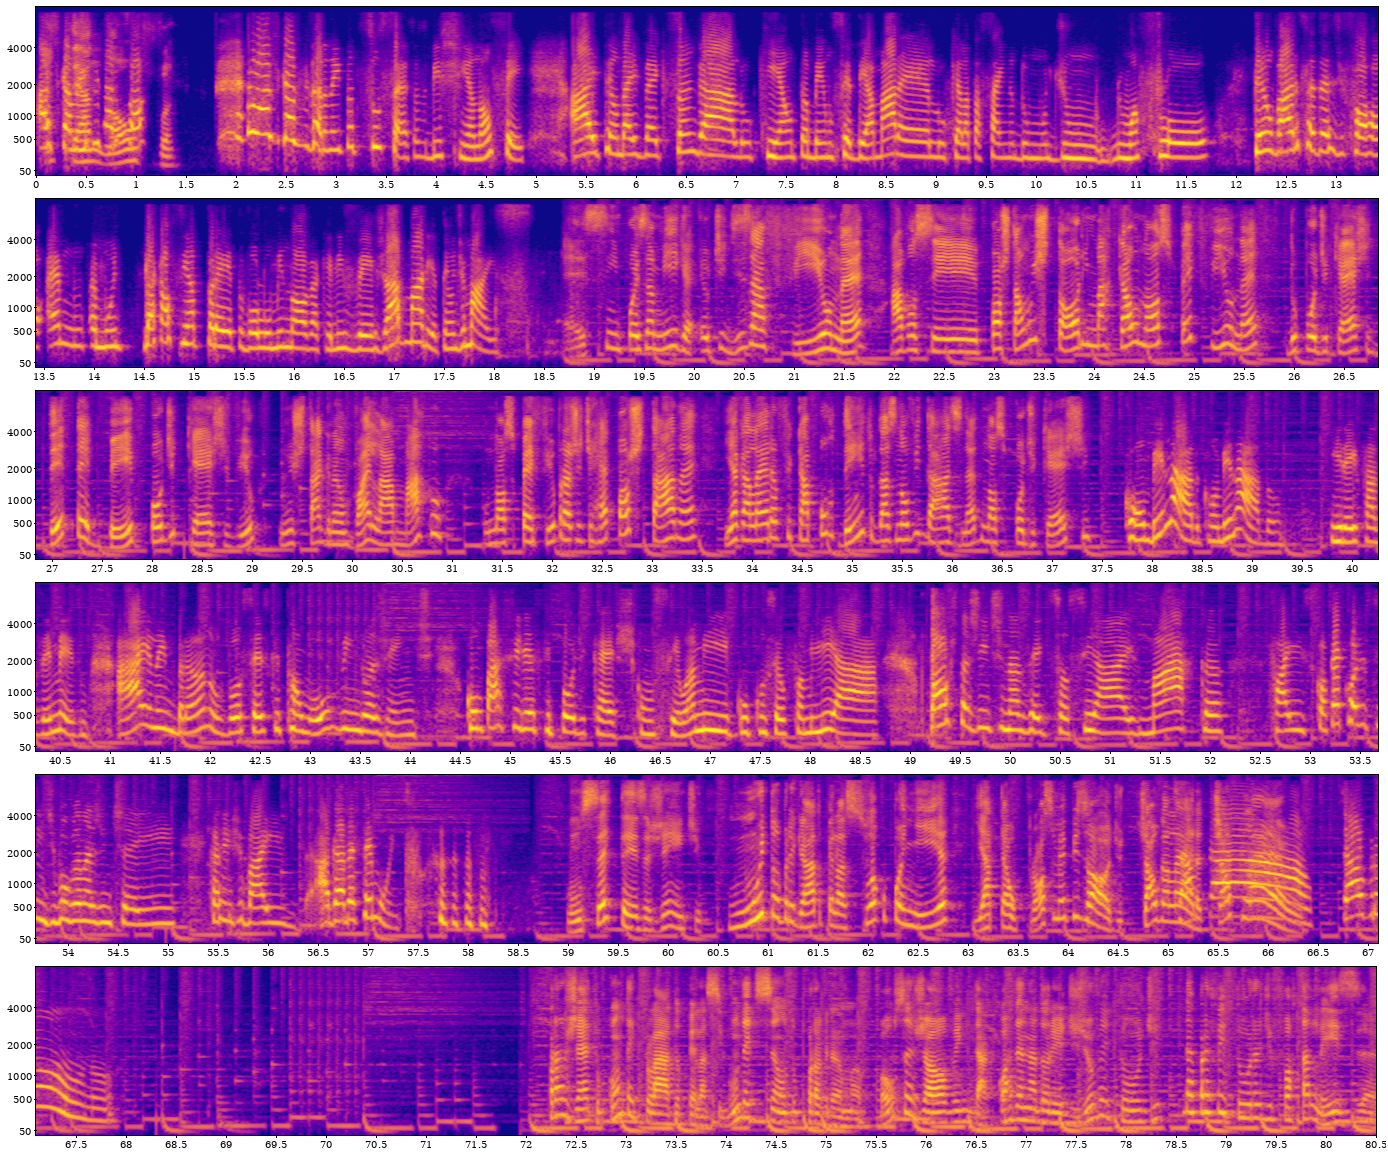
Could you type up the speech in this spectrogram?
Acho que a minha nova. Só... Eu acho que elas fizeram nem tanto sucesso, as bichinhas, não sei. Aí tem o da Ivete Sangalo, que é um, também um CD amarelo, que ela tá saindo do, de, um, de uma flor. Tem vários CDs de forró, é, é muito. Da calcinha preta, volume 9, aquele verde. Ah, Maria, tenho demais. É sim, pois amiga, eu te desafio, né, a você postar um story e marcar o nosso perfil, né, do podcast DTB Podcast, viu? No Instagram, vai lá, marca o nosso perfil para a gente repostar, né? E a galera ficar por dentro das novidades, né? Do nosso podcast. Combinado, combinado. Irei fazer mesmo. Ah, e lembrando, vocês que estão ouvindo a gente, compartilhe esse podcast com seu amigo, com seu familiar. Posta a gente nas redes sociais, marca, faz qualquer coisa assim, divulgando a gente aí, que a gente vai agradecer muito. Com certeza, gente. Muito obrigado pela sua companhia e até o próximo episódio. Tchau, galera. Tchau, tchau, tchau Cléo. Tchau, Bruno. Projeto contemplado pela segunda edição do programa Bolsa Jovem da Coordenadoria de Juventude da Prefeitura de Fortaleza.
